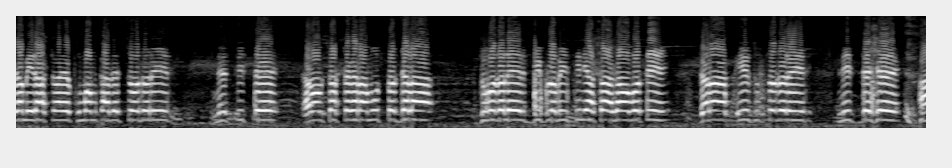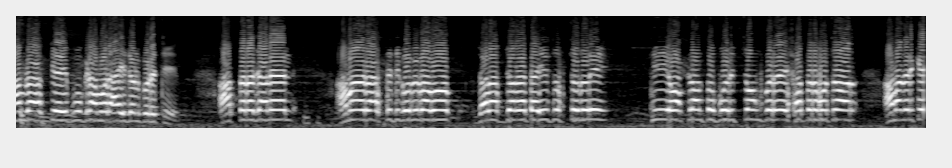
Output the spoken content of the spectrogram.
আগামী রাষ্ট্রনায়ক হুমাম কাদের চৌধুরীর নেতৃত্বে এবং চট্টগ্রাম, উত্তর জেলা যুবদলের বিপ্লবী সিনিয়র সহসভাপতি জনাব ইউসুফ চৌধুরীর নির্দেশে আমরা আজকে এই প্রোগ্রামের আয়োজন করেছি। আপনারা জানেন, আমার রাজনৈতিক অভিভাবক জনাব জননেতা ইউসুফ চৌধুরী কি অক্লান্ত পরিশ্রম করে সতেরো বছর আমাদেরকে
